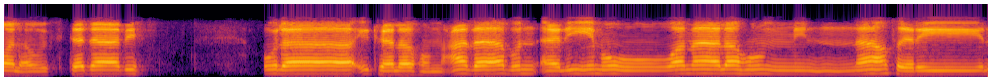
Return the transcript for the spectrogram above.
ولو افتدى به. أولئك لهم عذاب أليم وما لهم من ناصرين.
